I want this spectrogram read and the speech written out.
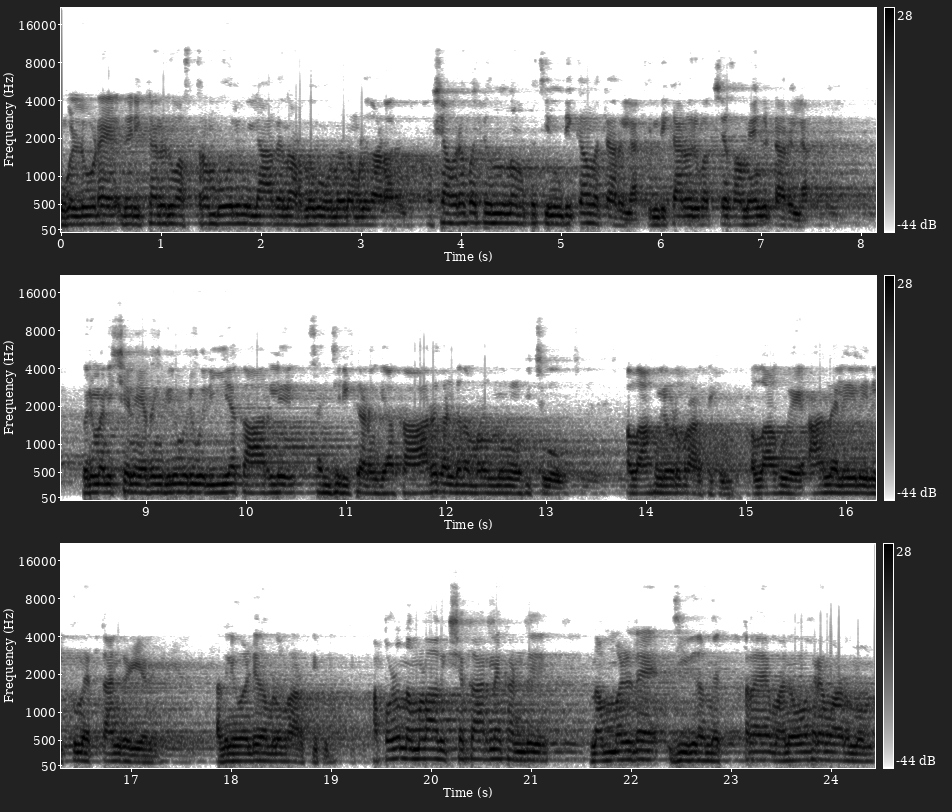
മുകളിലൂടെ ധരിക്കാൻ ഒരു വസ്ത്രം പോലും ഇല്ലാതെ നടന്നു പോകുന്നത് നമ്മൾ കാണാറുണ്ട്. പക്ഷെ അവരെ പറ്റിയൊന്നും നമുക്ക് ചിന്തിക്കാൻ പറ്റാറില്ല. ചിന്തിക്കാൻ ഒരു പക്ഷേ സമയം കിട്ടാറില്ല. ഒരു മനുഷ്യൻ ഏതെങ്കിലും ഒരു വലിയ കാറിൽ സഞ്ചരിക്കുകയാണെങ്കിൽ ആ കാറ് കണ്ട് നമ്മളൊന്ന് മോഹിച്ചു പോകും. അള്ളാഹുവിനോട് പ്രാർത്ഥിക്കും. അള്ളാഹുവെ ആ നിലയിൽ എനിക്കും എത്താൻ കഴിയണം. അതിനുവേണ്ടി നമ്മൾ പ്രാർത്ഥിക്കും. അപ്പോഴും നമ്മൾ ആ ഭിക്ഷക്കാരനെ കണ്ട് നമ്മളുടെ ജീവിതം എത്ര മനോഹരമാണെന്നും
